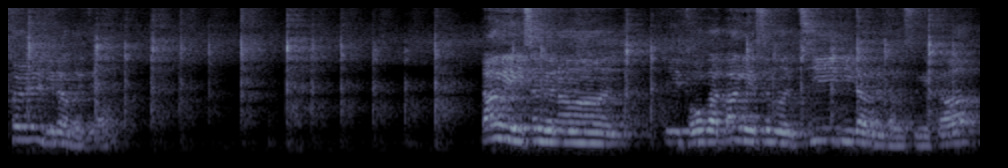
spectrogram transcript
철이라 그러죠. 땅에 있으면은 이 도가 땅에 있으면 질이라 그러지 않습니까?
